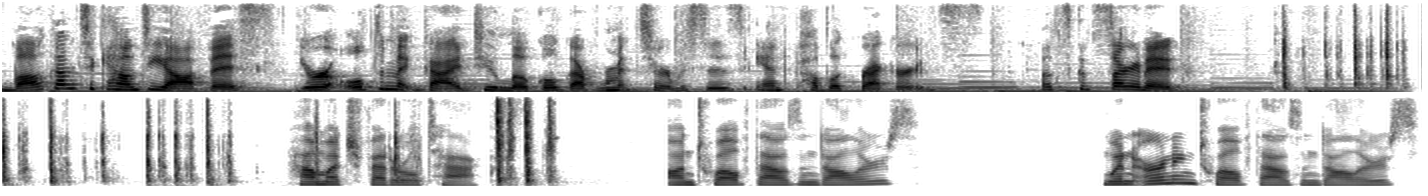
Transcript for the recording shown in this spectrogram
Welcome to County Office, your ultimate guide to local government services and public records. Let's get started. How much federal tax? On $12,000? When earning $12,000,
